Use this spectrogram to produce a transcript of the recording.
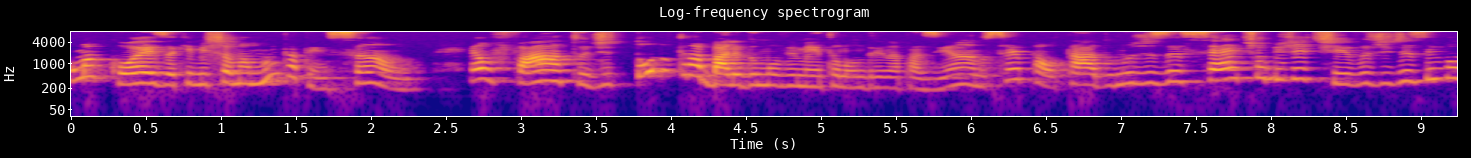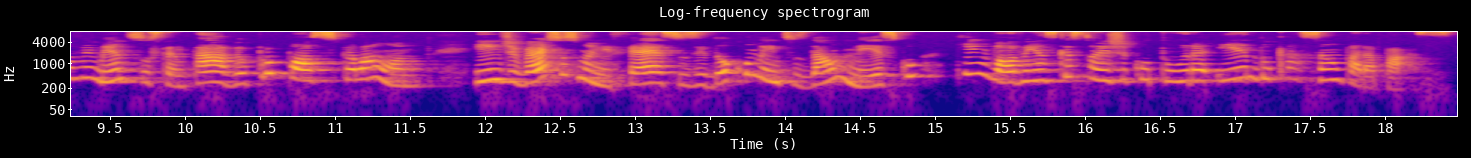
Uma coisa que me chama muita atenção é o fato de todo o trabalho do movimento Londrina Paziano ser pautado nos 17 Objetivos de Desenvolvimento Sustentável propostos pela ONU e em diversos manifestos e documentos da Unesco que envolvem as questões de cultura e educação para a paz.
